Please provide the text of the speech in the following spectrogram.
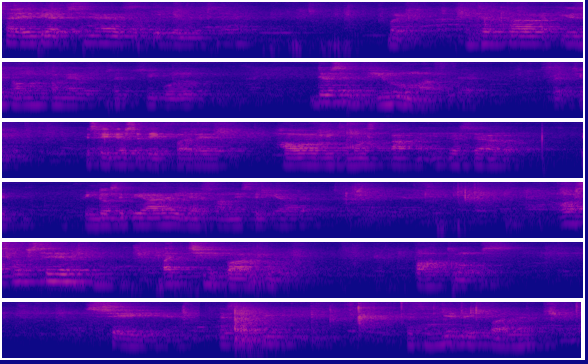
साइज़ भी अच्छा है, सब कुछ भी अच्छा है। बट इधर का, इस बंगलो का मैं सच्ची बोलूँ, इधर से व्यू मस्त है, सच्ची में। जैसे इधर से देख पा रहे हैं, हवा भी मस्त आ इधर से विंडो से भी आ रहा है, इधर सामने से भी आ रहा है। और सबसे अच्छी बाथरूम बाथरूम्स सही है। जैसे कि, जैसे ये देख पा रहे हैं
